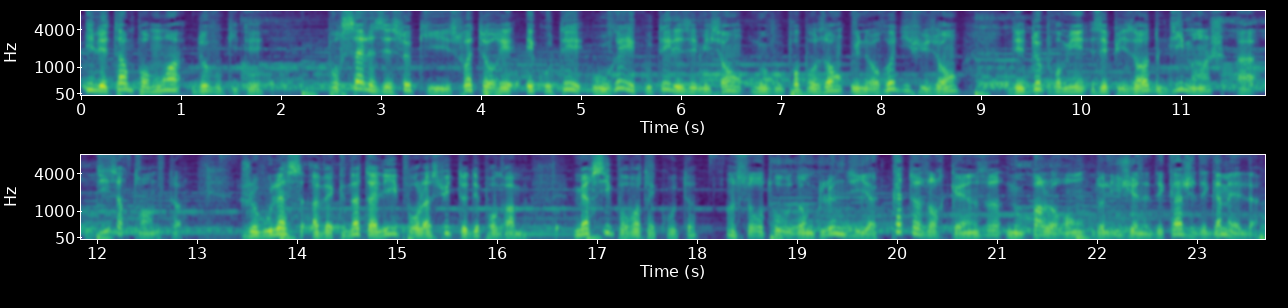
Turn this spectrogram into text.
Il est temps pour moi de vous quitter. Pour celles et ceux qui souhaiteraient écouter ou réécouter les émissions, nous vous proposons une rediffusion des deux premiers épisodes dimanche à 10h30. Je vous laisse avec Nathalie pour la suite des programmes. Merci pour votre écoute. On se retrouve donc lundi à 14h15. Nous parlerons de l'hygiène des cages et des gamelles.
